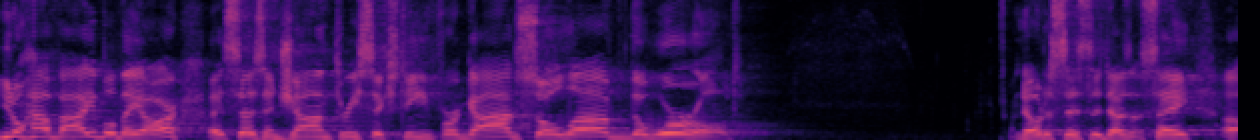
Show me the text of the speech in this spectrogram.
You know how valuable they are? It says in John 3:16, "For God so loved the world." Notice this, it doesn't say uh,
